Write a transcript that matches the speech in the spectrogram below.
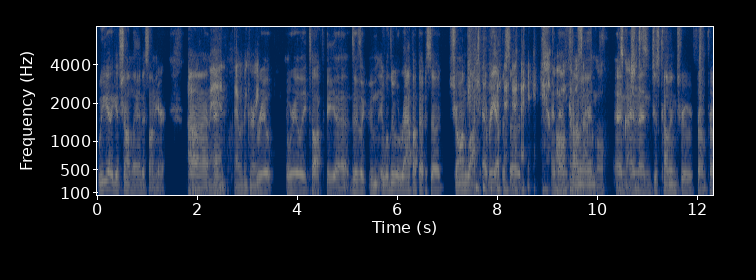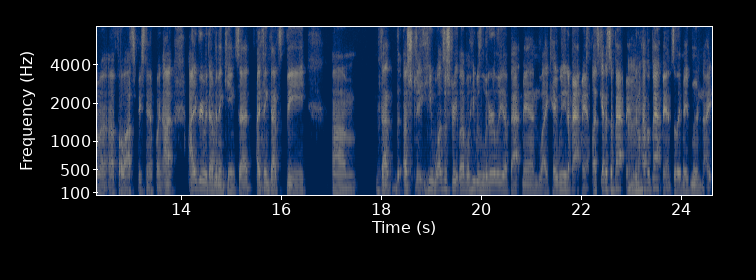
We got to get Sean Landis on here. Oh Uh, man, that would be great. Real, really talk the. uh There's a. We'll do a wrap up episode. Sean watch every episode. and then come in and, and then just coming through from from a, a philosophy standpoint. I I agree with everything Keane said. I think that's the um that a, st- he was a street level. He was literally a Batman. Like, hey, we need a Batman. Let's get us a Batman. We don't Mhm. have a Batman, so they made Moon Knight.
